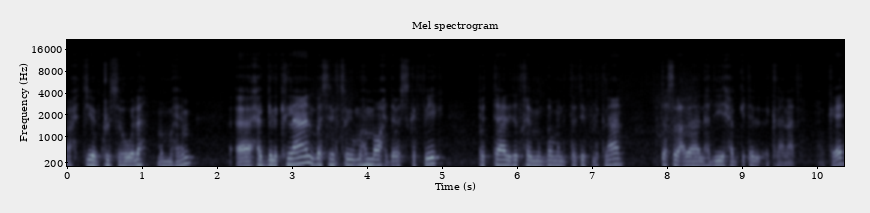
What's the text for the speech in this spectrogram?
راح تجيبه بكل سهولة مو مهم. آه حق ال clan بس إنك تسوي مهمة واحدة بس تكفيك. وبالتالي تدخل من ضمن الترتيب في ال clan وتحصل على الهدية حقت الكلانات okay؟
